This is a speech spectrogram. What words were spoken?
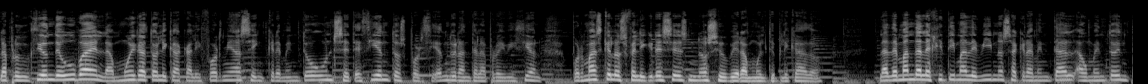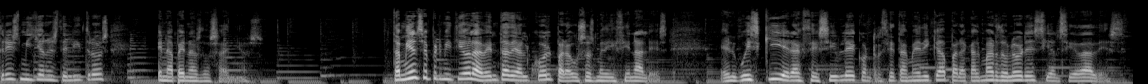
La producción de uva en la muy católica California se incrementó un 700% durante la prohibición, por más que los feligreses no se hubieran multiplicado. La demanda legítima de vino sacramental aumentó en 3 millones de litros en apenas dos años. También se permitió la venta de alcohol para usos medicinales el whisky era accesible con receta médica para calmar dolores y ansiedades.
